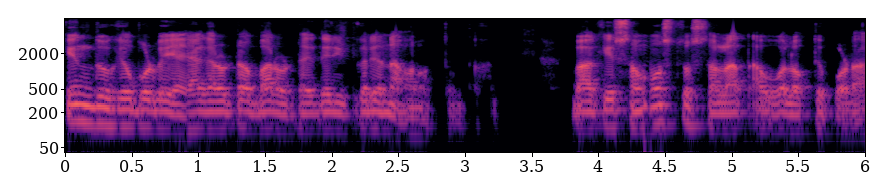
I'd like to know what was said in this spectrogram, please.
কিন্তু কেউ পড়বে এগারোটা বারোটায়, দেরি করে না অনুত্তম তখন। বাকি সমস্ত সালাদ আউ্বালক্তে পড়া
